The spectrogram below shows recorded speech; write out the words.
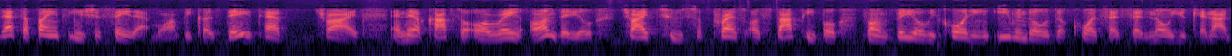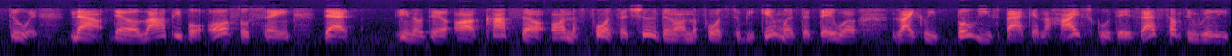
that's a funny thing you should say that, Mark, because they have tried, and their cops are already on video, tried to suppress or stop people from video recording, even though the courts have said, no, you cannot do it. Now, there are a lot of people also saying that you know, there are cops that are on the force that shouldn't have been on the force to begin with, that they were likely bullies back in the high school days. That's something really.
